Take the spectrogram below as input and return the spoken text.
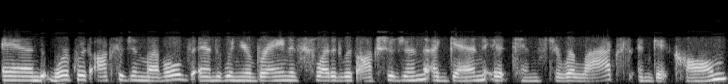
and work with oxygen levels. And when your brain is flooded with oxygen, again, it tends to relax and get calm.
